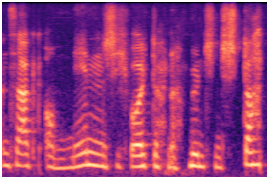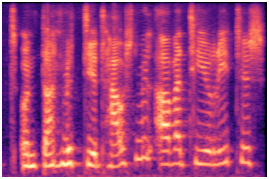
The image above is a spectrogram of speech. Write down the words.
und sagt, oh Mensch, ich wollte doch nach München Stadt und dann mit dir tauschen will. Aber theoretisch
